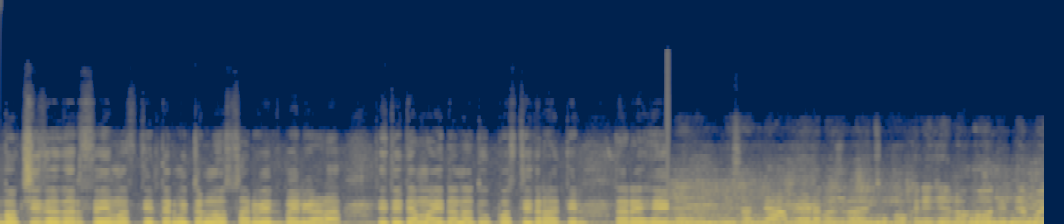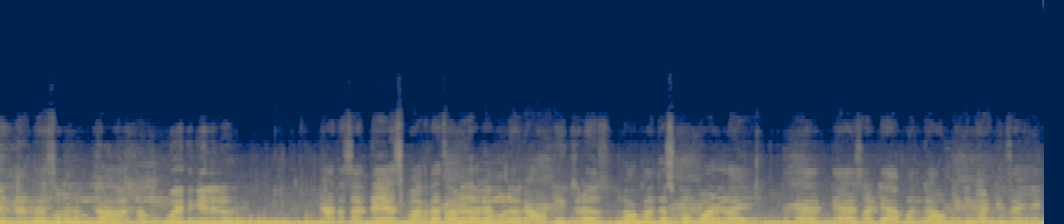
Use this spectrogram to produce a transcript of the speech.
बक्षिसं जर सेम असतील तर मित्रांनो सर्वच बैलगाडा तिथे त्या मैदानात उपस्थित राहतील. तर हे आहे की सध्या आपल्याकडे बसलं कोकणी जे लोक होते ते बैलधंदा सोडून गावातला मुंबईत गेलेले होते. ते आता सध्या या स्पर्धा चालू झाल्यामुळं गावठीकडं लोकांचा स्कोप वाढला आहे. त्या त्यासाठी आपण गावठी आणि घाटीचा एक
